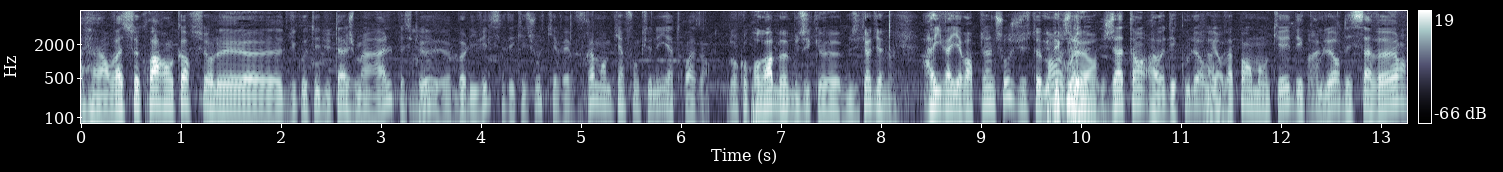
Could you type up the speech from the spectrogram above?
Euh, on va se croire encore sur le, euh, du côté du Taj Mahal parce que euh, Boliville, c'était quelque chose qui avait vraiment bien fonctionné il y a trois ans. Donc au programme euh, musique, euh, musique indienne. Ah, il va y avoir plein de choses justement. Et des couleurs. J'a- J'attends ah, des couleurs, oui, Ah on va pas en manquer, des couleurs, des saveurs,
